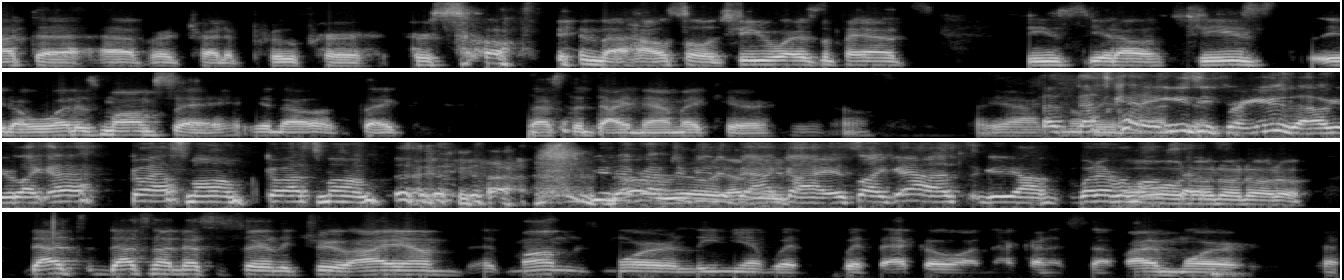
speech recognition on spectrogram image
not to have her try to prove her herself in the household. She wears the pants. She's, you know, she's, you know, what does mom say? You know, it's like that's the dynamic here, you know. But yeah, that's, that's kind of easy for you though. You're like, ah, go ask mom, go ask mom. yeah, you never have to really. be the bad I mean, guy. It's like, yeah, it's, yeah, whatever mom oh, says. no, no, no, no. That's that's not necessarily true. I am mom's more lenient with with Echo on that kind of stuff. I'm more, uh,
